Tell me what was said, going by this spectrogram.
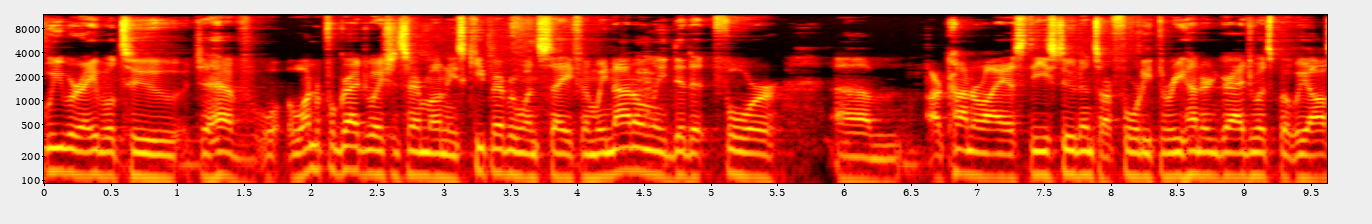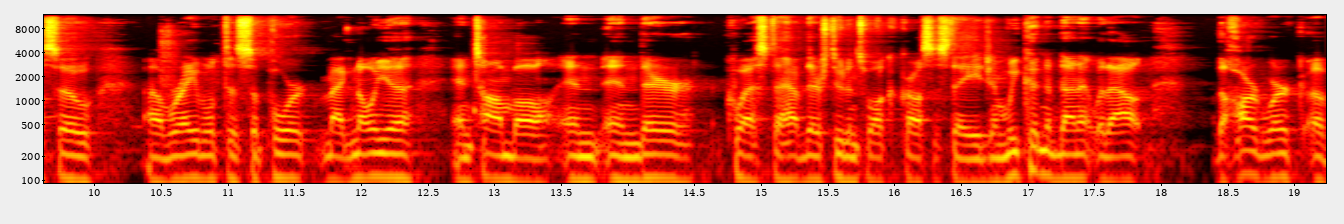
we were able to to have w- wonderful graduation ceremonies, keep everyone safe, and we not only did it for um, our Conroe ISD students, our 4,300 graduates, but we also uh, were able to support Magnolia and Tomball and in their quest to have their students walk across the stage. And we couldn't have done it without the hard work of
